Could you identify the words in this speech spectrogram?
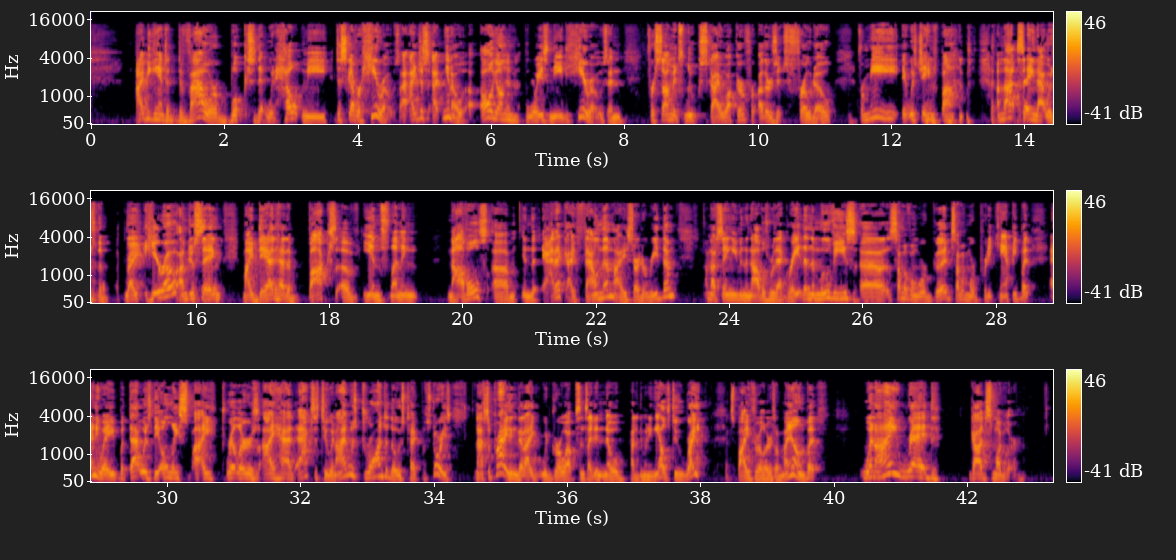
I began to devour books that would help me discover heroes. I, I just, I, you know, all young boys need heroes. And for some, it's Luke Skywalker. For others, it's Frodo. For me, it was James Bond. I'm not saying that was the right hero. I'm just saying my dad had a box of Ian Fleming novels um, in the attic. I found them. I started to read them. I'm not saying even the novels were that great. Then the movies, uh, some of them were good, some of them were pretty campy. But anyway, but that was the only spy thrillers I had access to, and I was drawn to those type of stories. Not surprising that I would grow up since I didn't know how to do anything else to write spy thrillers of my own. But when I read God Smuggler,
